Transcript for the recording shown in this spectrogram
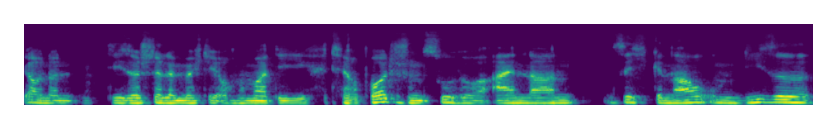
Ja, und an dieser Stelle möchte ich auch nochmal die therapeutischen Zuhörer einladen, sich genau um diese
